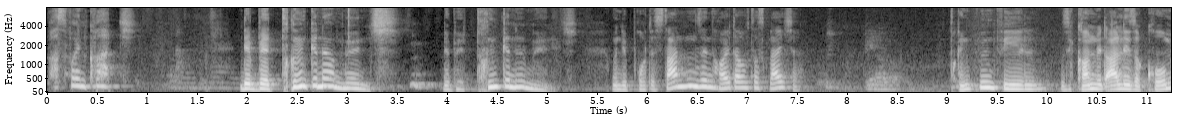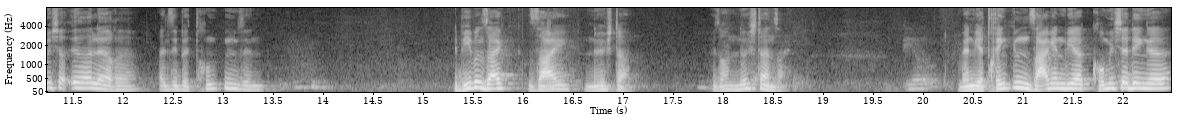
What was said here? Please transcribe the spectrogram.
Was für ein Quatsch. Der betrunkene Mönch. Der betrunkene Mönch. Und die Protestanten sind heute auch das Gleiche. Trinken viel. Sie kommen mit all dieser komischen Irrlehre, weil sie betrunken sind. Die Bibel sagt, sei nüchtern. Wir sollen nüchtern sein. Wenn wir trinken, sagen wir komische Dinge.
